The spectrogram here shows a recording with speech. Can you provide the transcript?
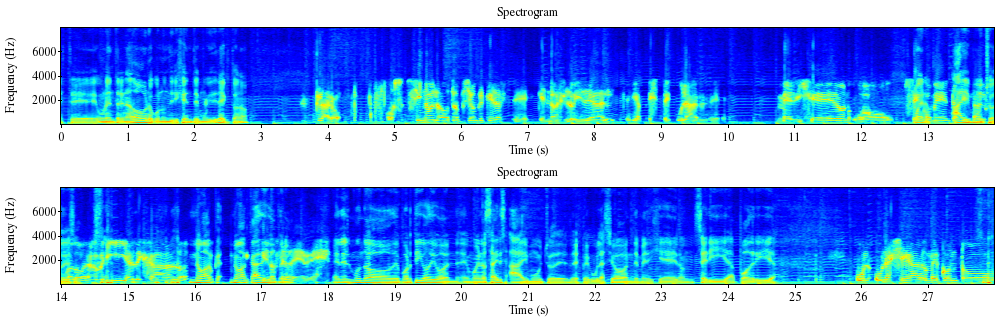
este, un entrenador o con un dirigente muy directo, ¿no? Claro, o si no, la otra opción que queda, eh, que no es lo ideal, sería especular. eh. Me dijeron o se Bueno, comenta hay que tal mucho de eso. habría dejado. No acá, no acá que digo, no pero debe. en el mundo deportivo, digo, en, en Buenos Aires hay mucho de, de especulación, de me dijeron, sería, podría. Un, un allegado me contó,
